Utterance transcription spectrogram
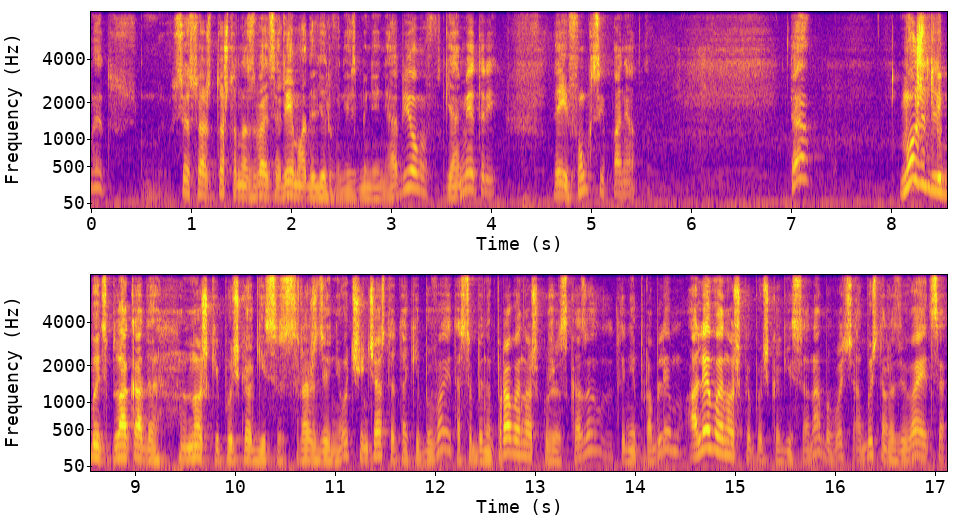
Ну, это все связано, то, что называется ремоделирование, изменение объемов, геометрии, да и функций, понятно. Да, может ли быть блокада ножки пучка ГИСа с рождения? Очень часто так и бывает, особенно правая ножка, уже сказал, это не проблема. А левая ножка пучка ГИСа, она обычно развивается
